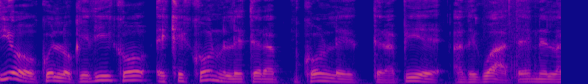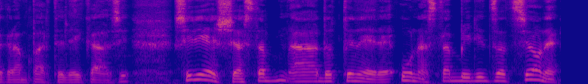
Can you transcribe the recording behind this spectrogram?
Io quello che dico è che con le, tera- con le terapie adeguate, nella gran parte dei casi, si riesce a sta- ad ottenere una stabilizzazione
